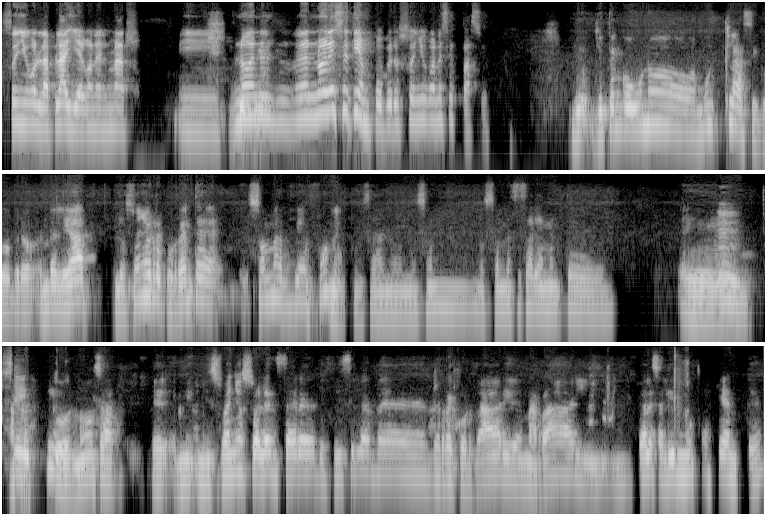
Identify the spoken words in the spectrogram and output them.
Sueño con la playa, con el mar. Y no, en no en ese tiempo, pero sueño con ese espacio. Yo, yo, tengo uno muy clásico, pero en realidad los sueños recurrentes son más bien fomes, o sea, no, no son, no son necesariamente eh, mm, atractivos, ¿no? O sea, eh, mis sueños suelen ser eh, difíciles de, de, recordar y de narrar y, suele salir mucha gente,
